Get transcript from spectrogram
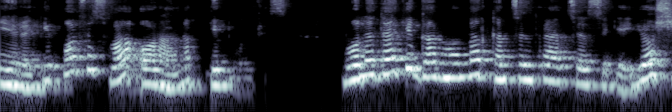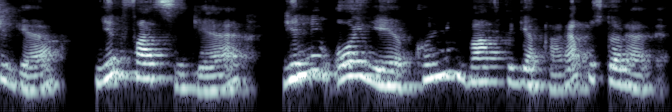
neyrogipofiz va oraliq gipofiz boladagi gormonlar konsentratsiyasiga yoshiga yil fasliga yilning oyi kunning vaqtiga qarab o'zgaradi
